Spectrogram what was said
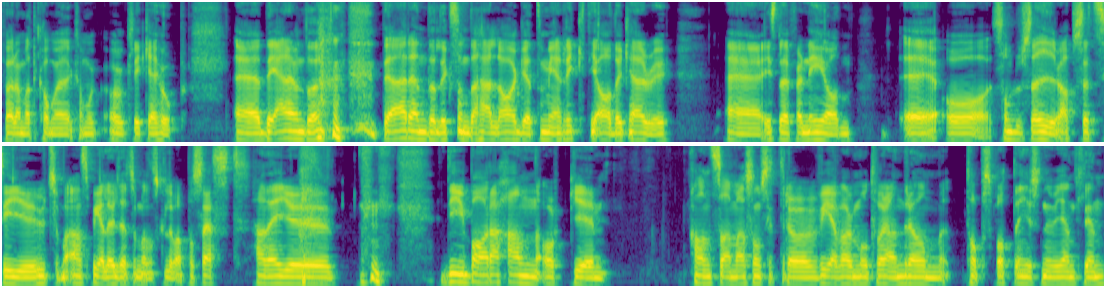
för dem att komma liksom, och klicka ihop. Eh, det är ändå, det är ändå liksom det här laget med en riktig AD-carry eh, istället för Neon. Eh, och som du säger, Upset ser ju ut som han spelar ju lite som om han skulle vara possessed. Han är ju, det är ju bara han och eh, Hansama som sitter och vevar mot varandra om toppspotten just nu egentligen,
